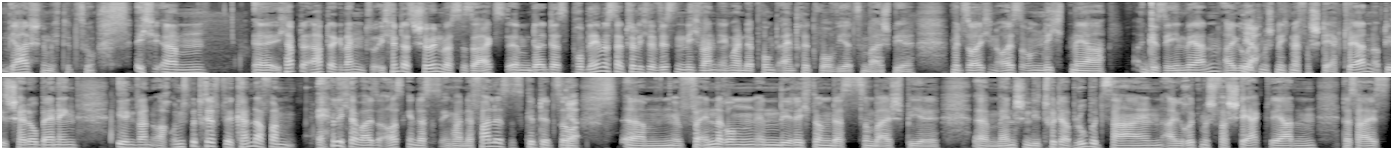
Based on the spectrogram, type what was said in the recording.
Ja, stimme ich dazu. Ich, ähm, äh, ich habe da, hab da Gedanken zu. Ich finde das schön, was du sagst. Ähm, das Problem ist natürlich, wir wissen nicht, wann irgendwann der Punkt eintritt, wo wir zum Beispiel mit solchen Äußerungen nicht mehr gesehen werden, algorithmisch ja. nicht mehr verstärkt werden, ob dieses Shadowbanning irgendwann auch uns betrifft. Wir können davon ehrlicherweise ausgehen, dass es irgendwann der Fall ist. Es gibt jetzt so ja. ähm, Veränderungen in die Richtung, dass zum Beispiel äh, Menschen, die Twitter Blue bezahlen, algorithmisch verstärkt werden. Das heißt,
